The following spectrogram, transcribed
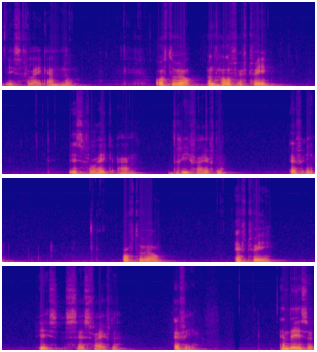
Is gelijk aan 0. Oftewel, een half f2 is gelijk aan 3 vijfde f1. Oftewel, f2 is 6 vijfde F1. En deze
